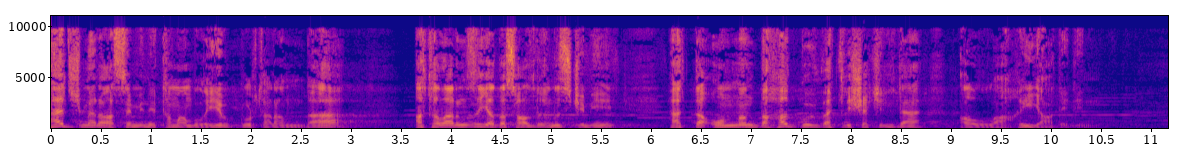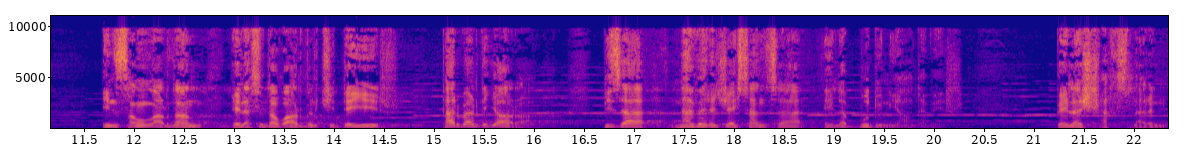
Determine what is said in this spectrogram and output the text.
Həcc mərasimini tamamlayıb qurtaranda, atalarınızı yada saldığınız kimi, hətta ondan daha qüvvətli şəkildə Allahı yad edin. İnsanlardan eləsi də vardır ki, deyir, Pərverdigara, bizə nə verəcəksənsə, elə bu dünyada ver. Belə şəxslərin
